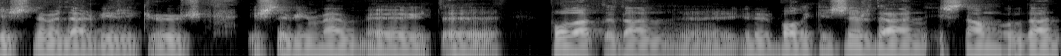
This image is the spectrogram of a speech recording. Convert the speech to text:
çeşitlemeler 1, 2, 3, işte bilmem e, e, Polatlı'dan, e, Balıkesir'den, İstanbul'dan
